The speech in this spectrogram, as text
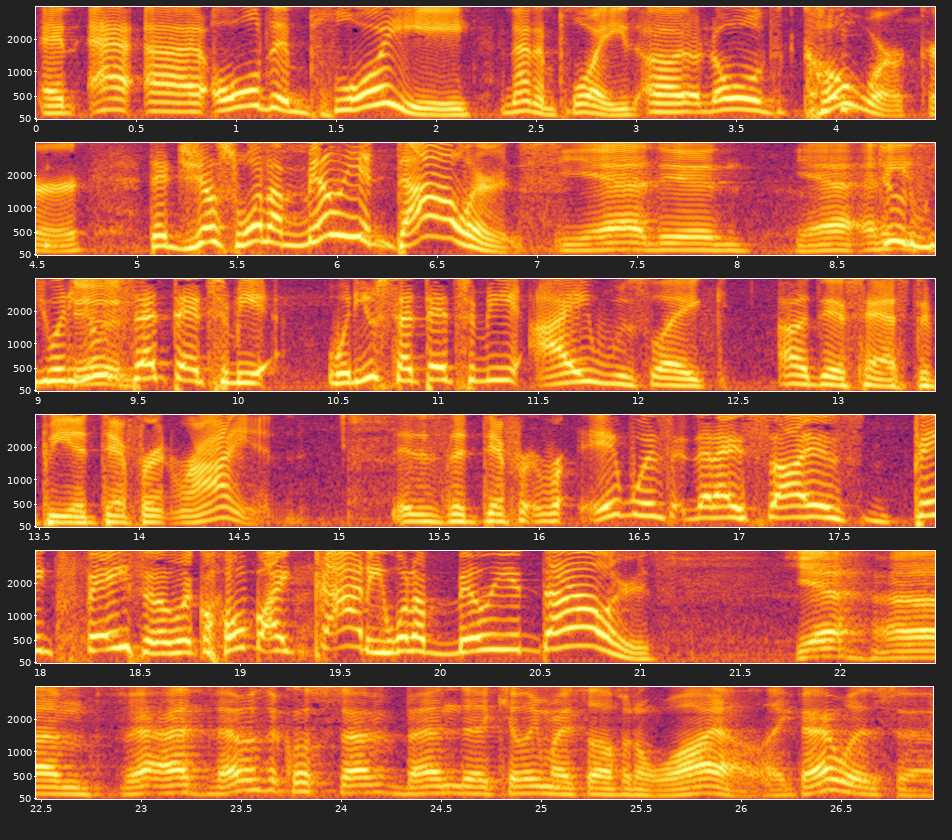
An uh, old employee, not employees, uh, an old coworker that just won a million dollars. Yeah, dude. Yeah, and dude, when you said that to me, when you said that to me, I was like, uh, "This has to be a different Ryan." It is the different. It was that I saw his big face, and I was like, "Oh my god, he won a million dollars!" Yeah, um, that, that was the closest I've been to killing myself in a while. Like that was uh,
